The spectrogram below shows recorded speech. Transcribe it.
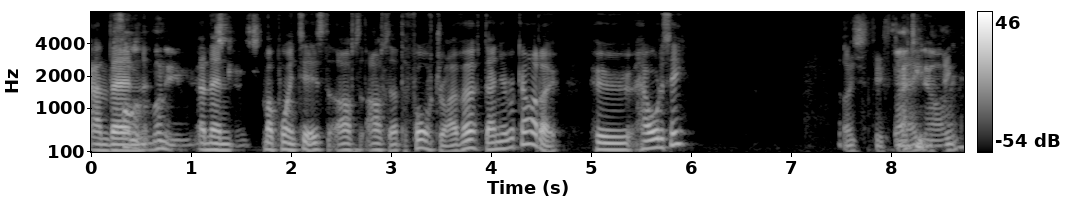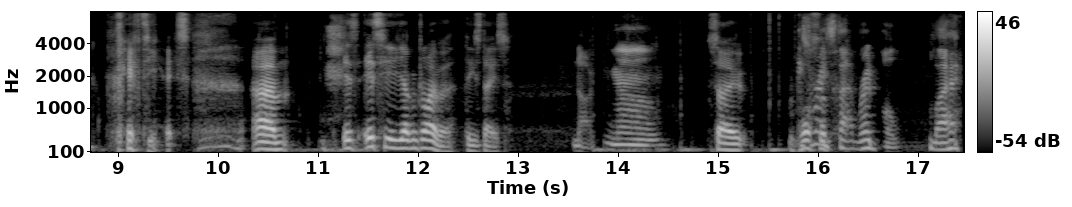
And follow the then, money. In, in and this then case. my point is that after after that, the fourth driver, Daniel Ricciardo, who how old is he? Oh, he's 58. I 39. Fifty-eight. Um, is is he a young driver these days? No, No, So he's what's raced the that Red Bull. Like,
